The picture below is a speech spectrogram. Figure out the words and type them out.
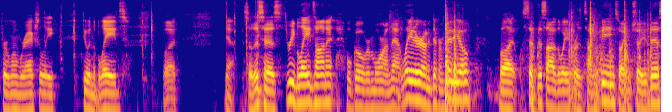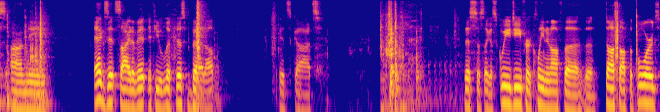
for when we're actually doing the blades. But yeah, so this has three blades on it. We'll go over more on that later on a different video. But set this out of the way for the time being so I can show you this on the exit side of it. If you lift this bed up, it's got this is like a squeegee for cleaning off the, the dust off the boards.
